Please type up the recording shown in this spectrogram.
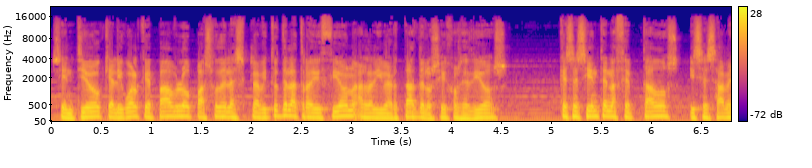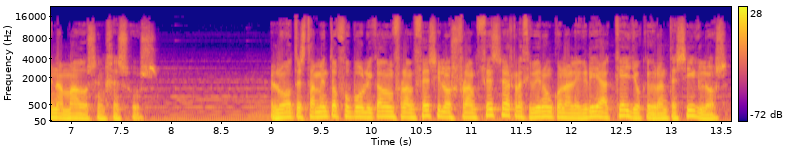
Sintió que al igual que Pablo pasó de la esclavitud de la tradición a la libertad de los hijos de Dios, que se sienten aceptados y se saben amados en Jesús. El Nuevo Testamento fue publicado en francés y los franceses recibieron con alegría aquello que durante siglos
